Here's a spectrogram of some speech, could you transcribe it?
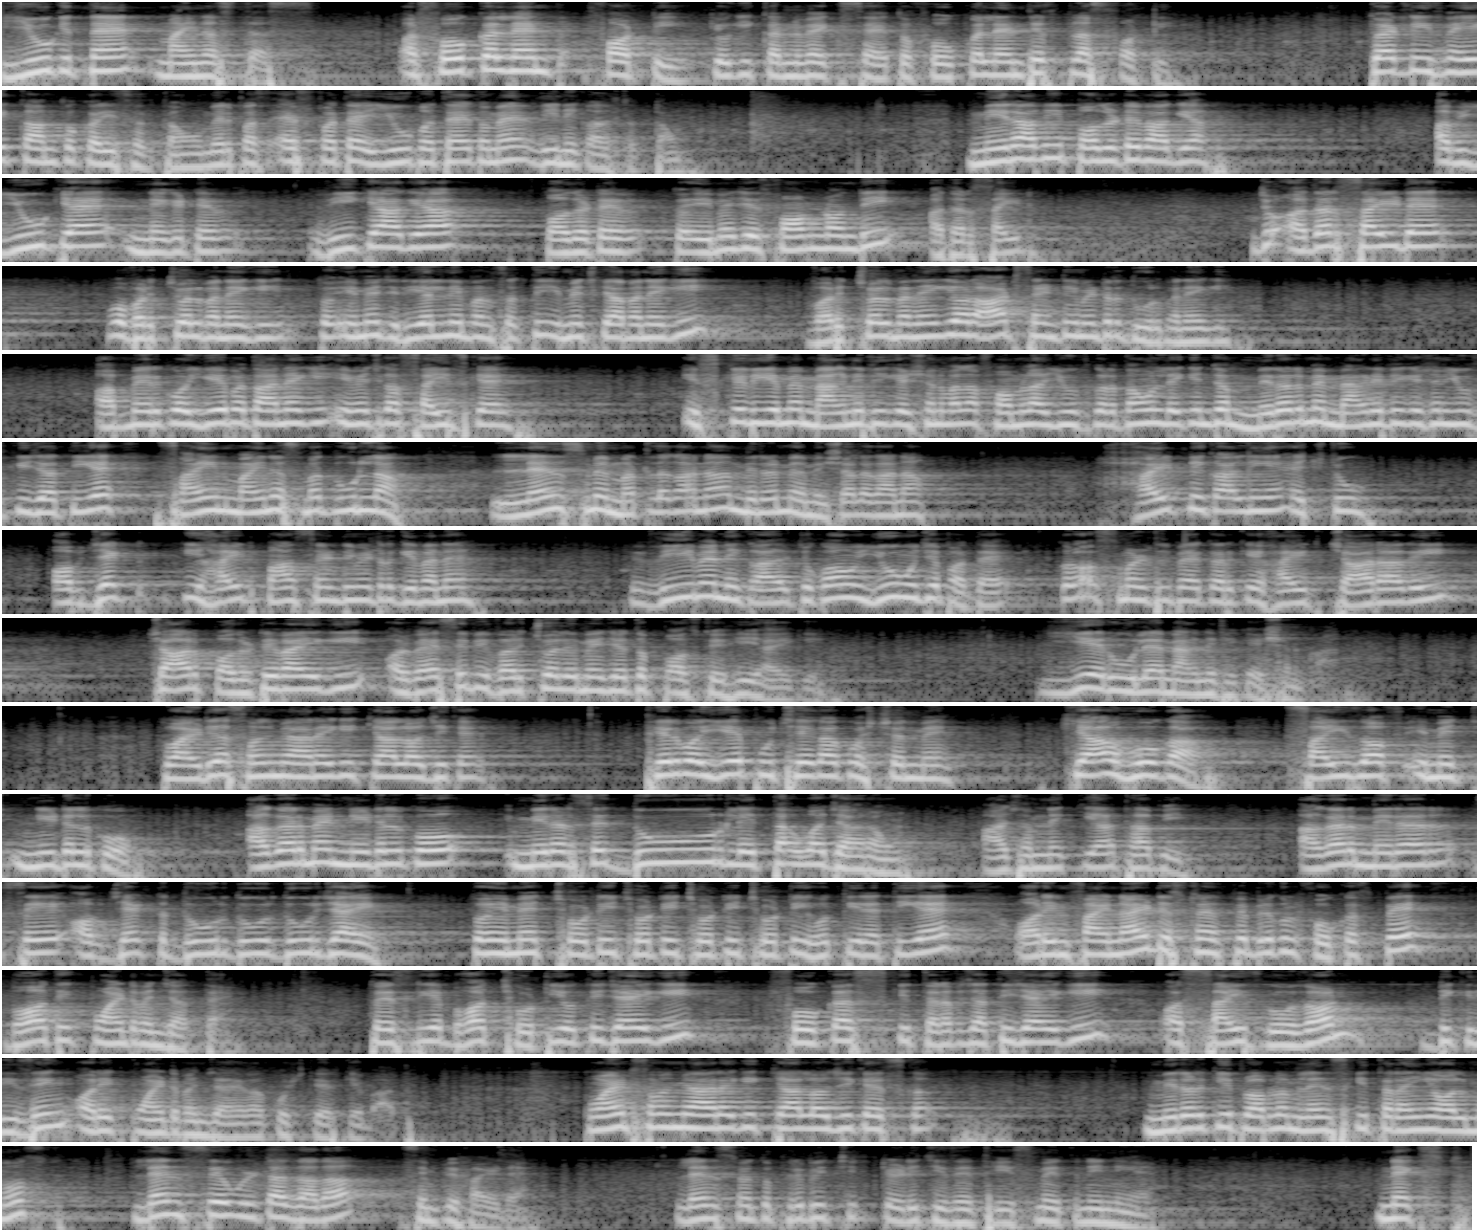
u कितना है? माइनस दस. और फोकल लेंथ फोर्टी क्योंकि कन्वेक्स है तो focal length is plus forty तो एटलीस्ट मैं एक काम तो कर ही सकता हूँ। मेरे पास एफ़ पता है यू पता है तो मैं वी निकाल सकता हूँ। मेरा भी पॉजिटिव आ गया। अब यू क्या है? नेगेटिव वी क्या आ गया? पॉजिटिव तो image is formed on the other side जो अदर साइड है, वो वर्चुअल बनेगी। तो इमेज रियल नहीं बन सकती। इमेज क्या बनेगी? वर्चुअल बनेगी और आठ सेंटीमीटर दूर बनेगी। अब मेरे को ये बताने की इमेज का साइज़ क्या है। इसके लिए मैं मैग्निफिकेशन वाला फॉर्मूला यूज़ करता हूँ, लेकिन जब मिरर में मैग्नीफिकेशन यूज़ की जाती है साइन माइनस मत भूलना। लेंस में मत लगाना मिरर में हमेशा लगाना। हाइट निकालनी है एच टू ऑब्जेक्ट की हाइट पाँच सेंटीमीटर गिवन है। वी में निकाल चुका हूँ यू मुझे पता है। क्रॉस मल्टीप्लाई करके हाइट चार आ गई, चार पॉजिटिव आएगी और वैसे भी वर्चुअल इमेज है तो पॉजिटिव ही आएगी। ये रूल है मैग्निफिकेशन का। तो आइडिया समझ में आ रहा है कि क्या लॉजिक है? फिर वो ये पूछेगा क्वेश्चन में, क्या होगा साइज़ ऑफ़ इमेज नीडल को? अगर मैं नीडल को मिरर से दूर लेता हुआ जा रहा हूँ, आज हमने किया था भी अगर मिरर से ऑब्जेक्ट दूर दूर दूर जाए तो इमेज छोटी छोटी छोटी छोटी होती रहती है और इनफाइनाइट डिस्टेंस पे बिल्कुल फोकस पे बहुत एक पॉइंट बन जाता है। तो इसलिए बहुत छोटी होती जाएगी फोकस की तरफ़ जाती जाएगी और साइज़ गोज ऑन डिक्रीजिंग और एक पॉइंट बन जाएगा कुछ देर के बाद। पॉइंट समझ में आ रहा है कि क्या लॉजिक है इसका? मिरर की प्रॉब्लम लेंस की तरह ही ऑलमोस्ट लेंस से उल्टा ज़्यादा सिंप्लीफाइड है। लेंस में तो फिर भी टेढ़ी चीज़ें थी, इसमें इतनी नहीं है। नेक्स्ट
